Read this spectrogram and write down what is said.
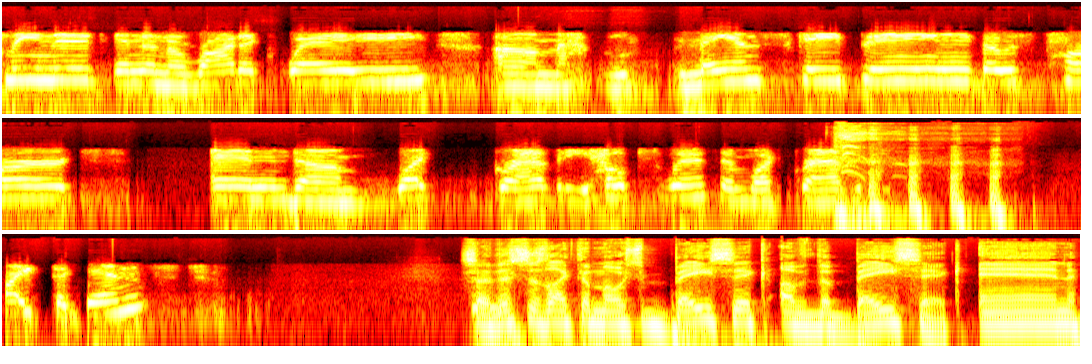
clean it in an erotic way, um, manscaping those parts, and um, what gravity helps with and what gravity fights against. So this is like the most basic of the basic. And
